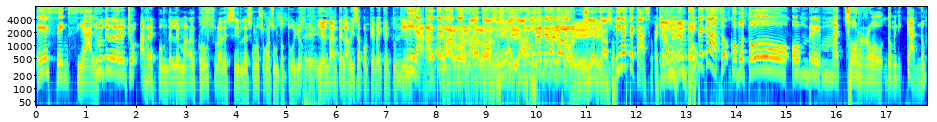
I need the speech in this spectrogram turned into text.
esencial. Tú no tienes derecho a responderle mal al cónsul, a decirle, eso no son asuntos tuyos. Sí. Y él darte la visa porque ve que tú tienes Mira, carácter. este Valor, caso. Hay valor. casos, hay Sí. casos. No Mira, premian el este valor. caso. Sí, hay casos. Mira este caso. Hay que dar un ejemplo. Este caso, como todo hombre machorro dominicano,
